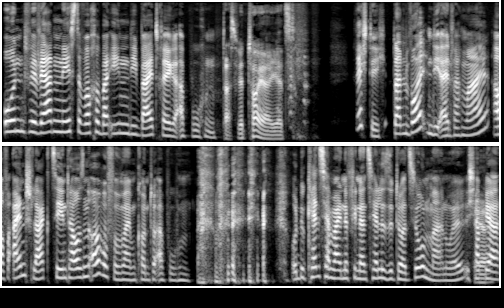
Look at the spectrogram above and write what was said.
Und wir werden nächste Woche bei Ihnen die Beiträge abbuchen. Das wird teuer jetzt. Richtig. Dann wollten die einfach mal auf einen Schlag 10.000 Euro von meinem Konto abbuchen. Und du kennst ja meine finanzielle Situation, Manuel. Ich habe Ja. ja.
